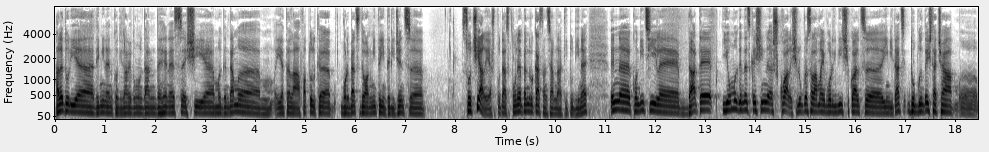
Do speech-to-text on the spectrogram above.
Alături uh, de mine în continuare domnul Dan Dehenes și uh, mă gândeam, iată, la faptul că vorbeați de o anumită inteligență socială, i-aș putea spune, pentru că asta înseamnă atitudine. În condițiile date, eu mă gândesc că și în școală, și lucrul ăsta l-am mai vorbit și cu alți invitați, dobândești acea uh,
